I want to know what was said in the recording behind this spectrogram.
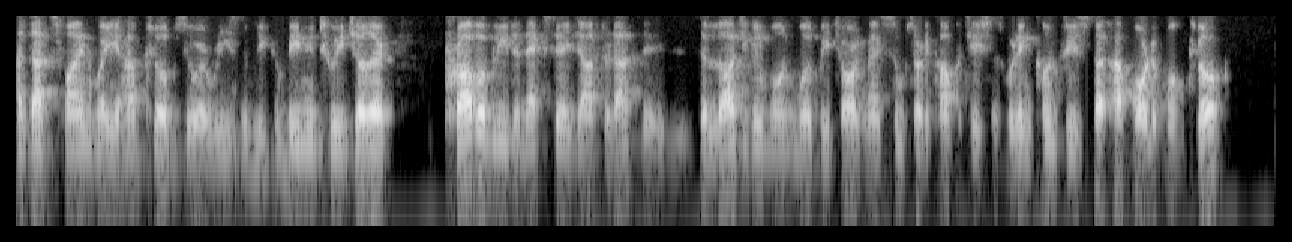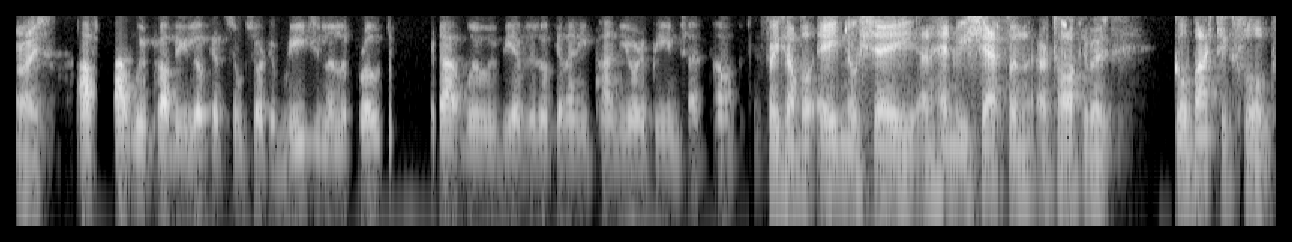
and that's fine where you have clubs who are reasonably convenient to each other. Probably the next stage after that, the, the logical one would be to organise some sort of competitions within countries that have more than one club. All right. After that, we'd probably look at some sort of regional approach. For that, will we be able to look at any pan-European type competition? For example, Aidan O'Shea and Henry Shefflin are talking about go back to club,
